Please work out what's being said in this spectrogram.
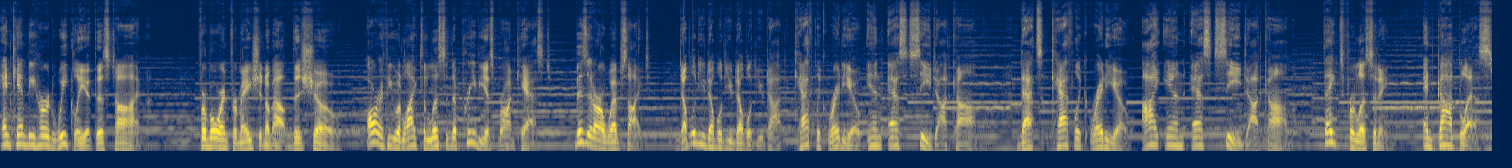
and can be heard weekly at this time. For more information about this show, or if you would like to listen to previous broadcasts, visit our website www.catholicradioinsc.com. That's CatholicRadioInsc.com. Thanks for listening, and God bless.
